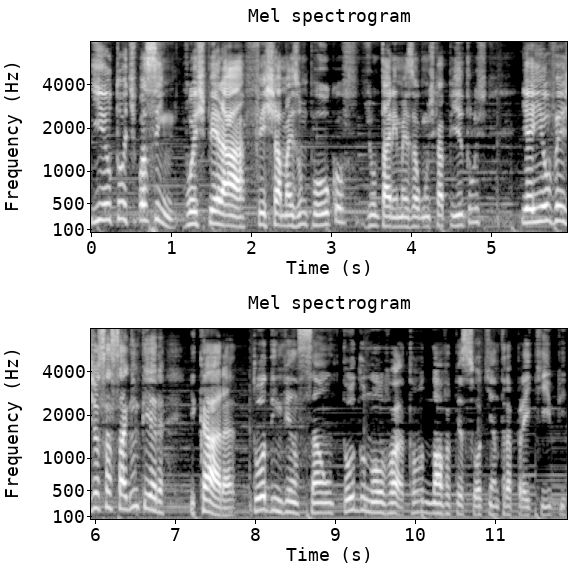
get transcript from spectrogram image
E eu tô tipo assim, vou esperar fechar mais um pouco, juntarem mais alguns capítulos, e aí eu vejo essa saga inteira. E cara, toda invenção, todo nova, toda nova pessoa que entra pra equipe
